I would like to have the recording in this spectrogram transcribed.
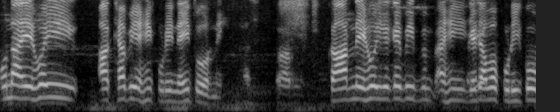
ਉਹਨਾਂ ਇਹੋ ਹੀ ਆਖਿਆ ਵੀ ਅਸੀਂ ਕੁੜੀ ਨਹੀਂ ਤੋਰਨੀ। ਕਾਰਨ ਇਹੋ ਹੀ ਹੈ ਕਿ ਵੀ ਅਸੀਂ ਜਿਹੜਾ ਵਾ ਕੁੜੀ ਕੋ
